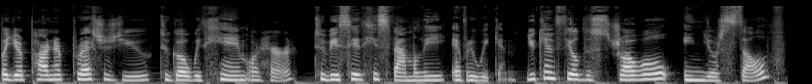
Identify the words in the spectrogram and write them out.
but your partner pressures you to go with him or her to visit his family every weekend. You can feel the struggle in yourself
